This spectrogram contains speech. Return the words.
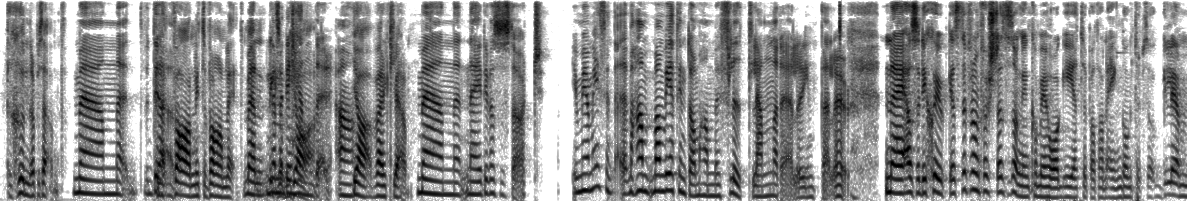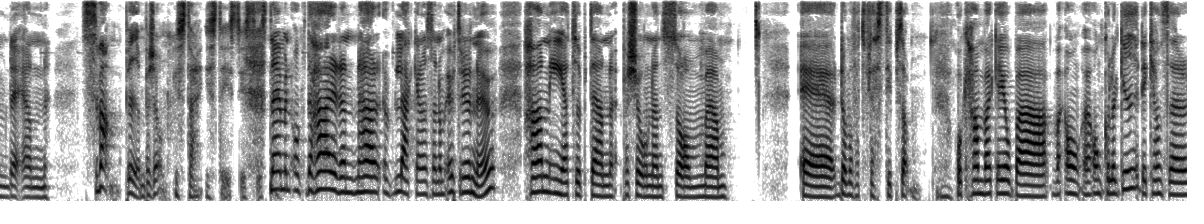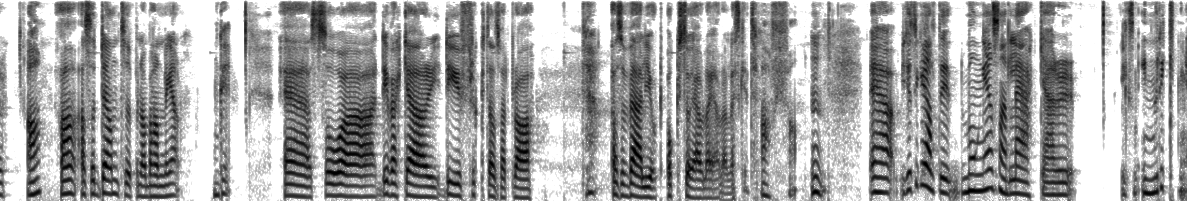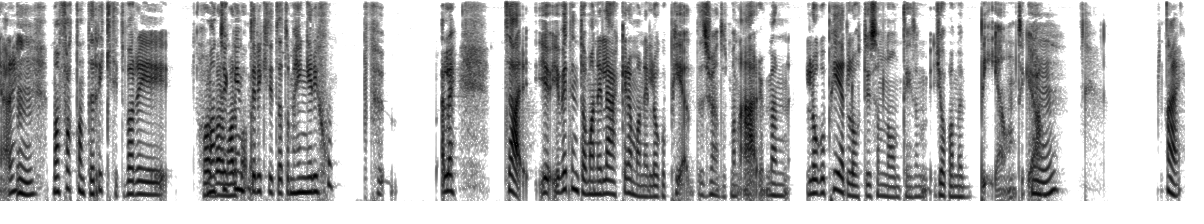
100 procent. Men, Det vanligt och vanligt. Men, liksom, nej, men det ja. händer. Ja. Ja, verkligen. Men nej, det var så stört. Men jag minns inte, han, man vet inte om han med flit lämnade eller inte, eller hur? Nej, alltså det sjukaste från första säsongen kommer jag ihåg är typ att han en gång typ så glömde en svamp i en person. Just det, just det, just det. Just det. Nej men och det här är den, den här läkaren som de utreder nu. Han är typ den personen som eh, de har fått flest tips om. Och han verkar jobba, on, onkologi, det är cancer, Ja, ja alltså den typen av behandlingar. okej. Eh, så eh, det verkar, det är ju fruktansvärt bra, alltså välgjort och så jävla jävla läskigt. Ja, fy fan. Mm. Eh, jag tycker alltid, många sådana läkar, liksom inriktningar, man fattar inte riktigt vad det är, Mm. Har- man tycker inte riktigt att de hänger ihop. Eller så här, jag, jag vet inte om man är läkare om man är logoped, det tror jag inte att man är, men logoped låter ju som någonting som jobbar med ben, tycker jag. Mm. Nej,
